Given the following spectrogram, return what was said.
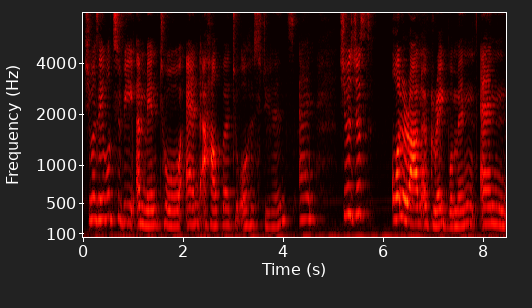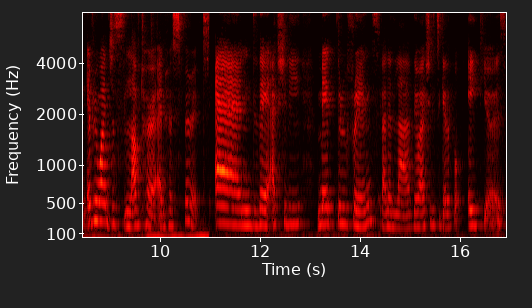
she was able to be a mentor and a helper to all her students and she was just all around a great woman and everyone just loved her and her spirit and they actually met through friends fell in love they were actually together for eight years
